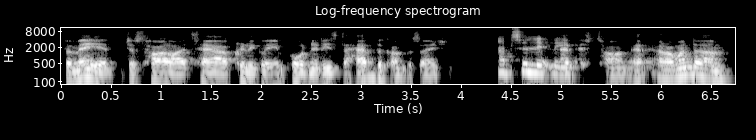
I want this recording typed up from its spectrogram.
for me, it just highlights how critically important it is to have the conversation. Absolutely. At this time, and, and I wonder. Um,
